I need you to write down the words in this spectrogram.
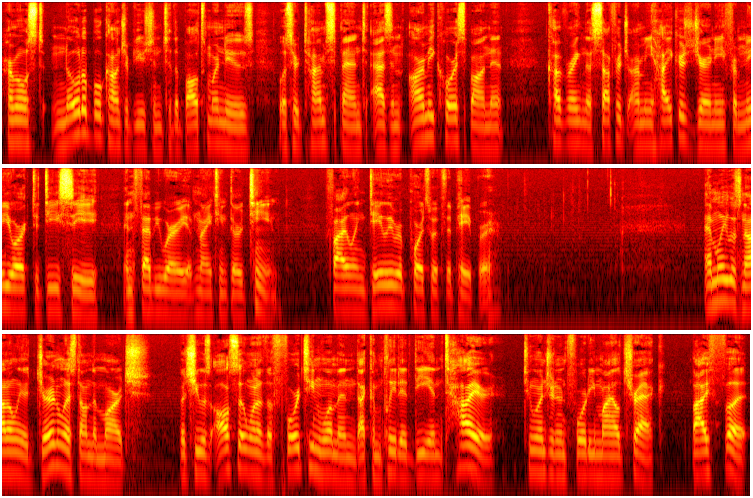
Her most notable contribution to the Baltimore News was her time spent as an Army correspondent covering the suffrage army hiker's journey from New York to D.C. in February of 1913, filing daily reports with the paper. Emily was not only a journalist on the march, but she was also one of the 14 women that completed the entire 240 mile trek by foot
